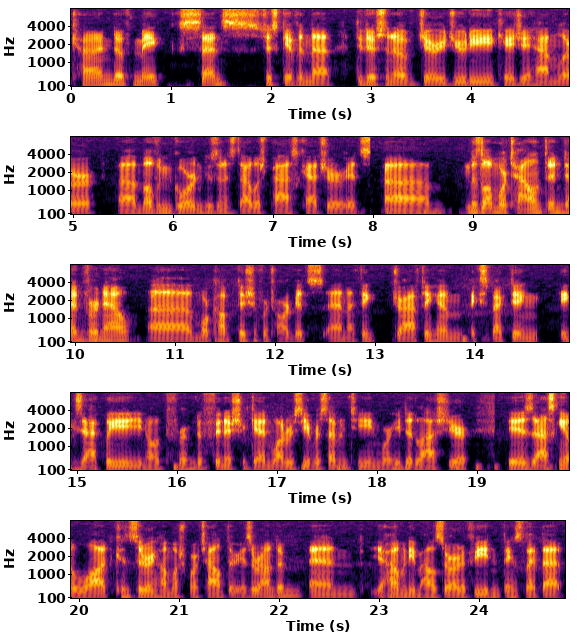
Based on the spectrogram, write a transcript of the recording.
kind of makes sense, just given that the addition of Jerry Jeudy, KJ Hamler, uh, Melvin Gordon, who's an established pass catcher. It's um, there's a lot more talent in Denver now, uh, more competition for targets, and I think drafting him, expecting exactly you know for him to finish again wide receiver 17 where he did last year is asking a lot considering how much more talent there is around him and how many mouths there are to feed and things like that.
